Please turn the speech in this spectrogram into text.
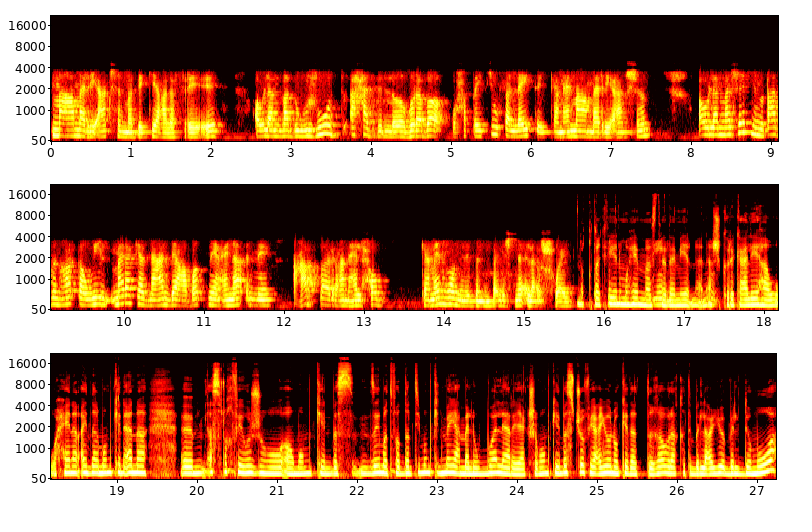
ما عمل reaction ما بكي على فراقي أو لما بوجود أحد الغرباء وحطيتيه وفليتي كمان ما عمل reaction أو لما شافني من بعد نهار طويل ما ركض لعندي عبطني عانقني عبر عن هالحب. كمان هون لازم نبلش نقلق شوي. نقطة كثير مهمة أستاذة ميرنا أنا أشكرك عليها. وأحيانا أيضا ممكن أنا أصرخ في وجهه أو ممكن بس زي ما تفضلتي ممكن ما يعمل ولا رياكشن ممكن بس تشوفي عيونه كذا تغورقت بالعيون بالدموع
